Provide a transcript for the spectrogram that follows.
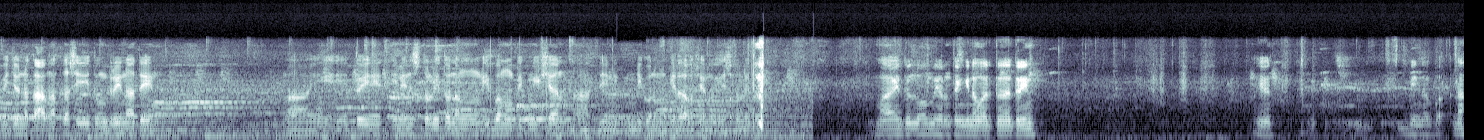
medyo nakaangat kasi itong drain natin ito in- in-install ito ng ibang technician at hindi, hindi ko naman kilala kung sino nag-install nito. Mga idol, oh, meron tayong ginawa dito na drain. Ayun. Binaba na.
